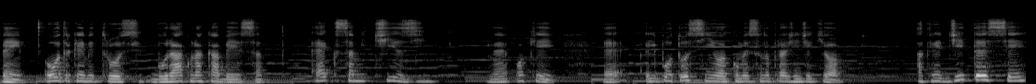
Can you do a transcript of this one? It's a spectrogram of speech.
Bem, outra que ele me trouxe, buraco na cabeça, examitise, né? Ok, é, ele botou assim, ó, começando pra gente aqui, ó. Acredita-se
